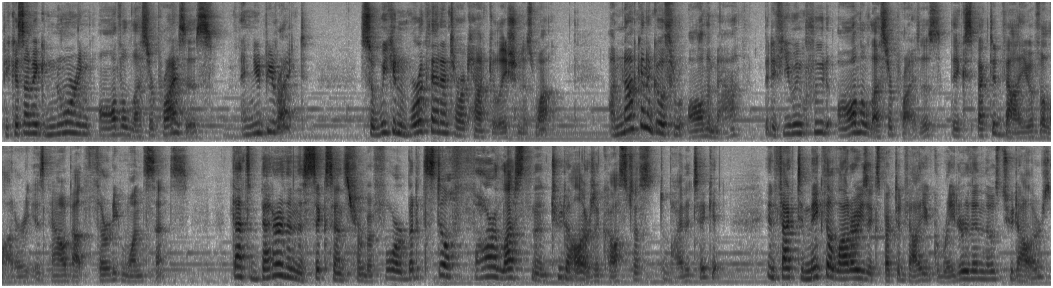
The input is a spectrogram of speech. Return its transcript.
because I'm ignoring all the lesser prizes, and you'd be right. So we can work that into our calculation as well. I'm not going to go through all the math, but if you include all the lesser prizes, the expected value of the lottery is now about 31 cents. That's better than the 6 cents from before, but it's still far less than the $2 it cost us to buy the ticket. In fact, to make the lottery's expected value greater than those $2,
